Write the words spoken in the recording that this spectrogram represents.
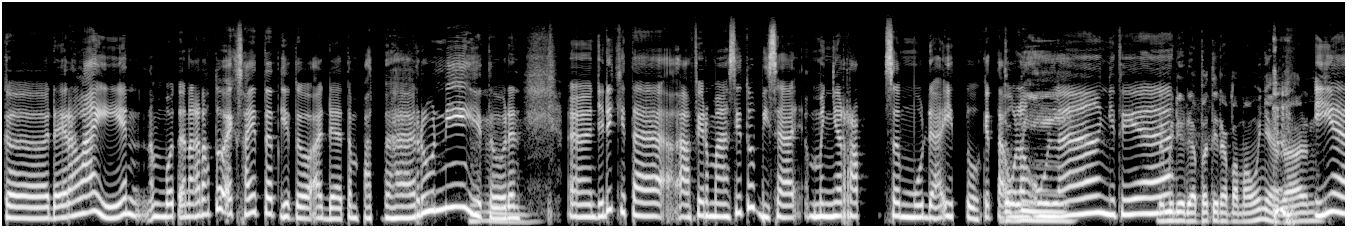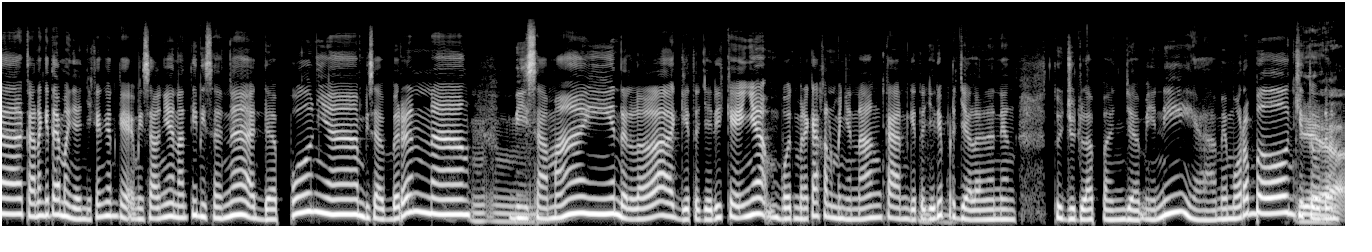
ke daerah lain, membuat anak-anak tuh excited gitu. Ada tempat baru nih gitu dan Mm-mm. eh, jadi kita afirmasi tuh bisa menyerap semudah itu. Kita ulang-ulang gitu ya. demi dia dapetin apa maunya kan. Iya, karena kita emang janjikan kan kayak misalnya nanti di sana ada poolnya, bisa berenang, Mm-mm. bisa main, lalala gitu. Jadi kayaknya buat mereka akan menyenangkan gitu. Jadi Mm-mm. perjalanan yang 7-8 jam ini ya memorable gitu dan Iya.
